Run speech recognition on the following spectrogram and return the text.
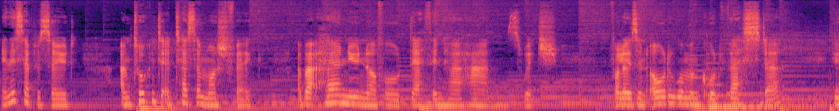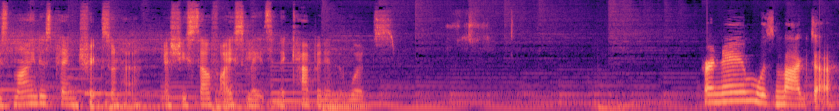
In this episode, I'm talking to Ottessa Moshfegh about her new novel, Death in Her Hands, which follows an older woman called Vesta, whose mind is playing tricks on her as she self isolates in a cabin in the woods. Her name was Magda.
